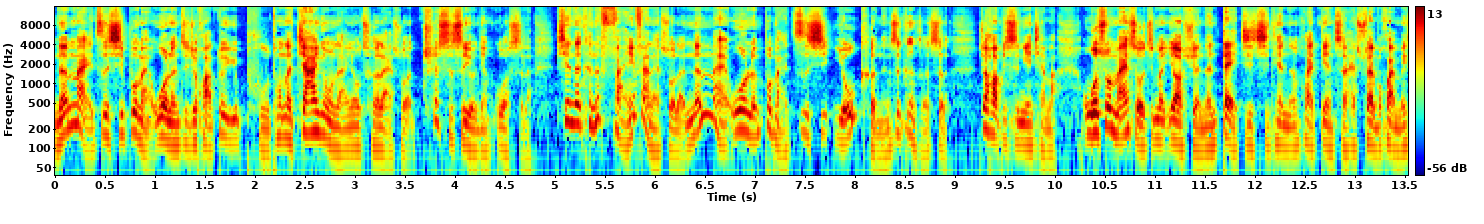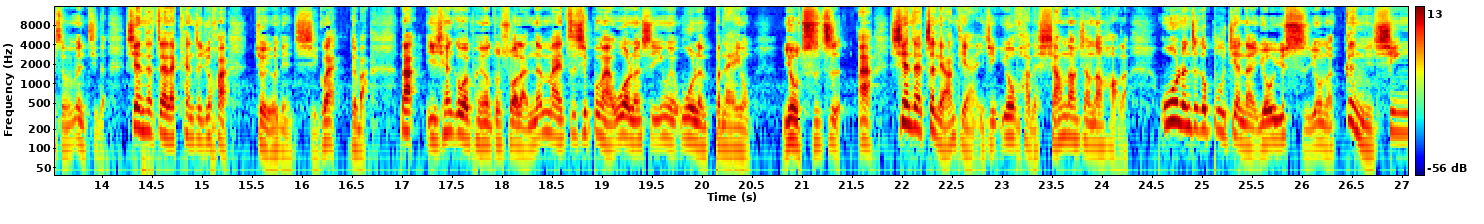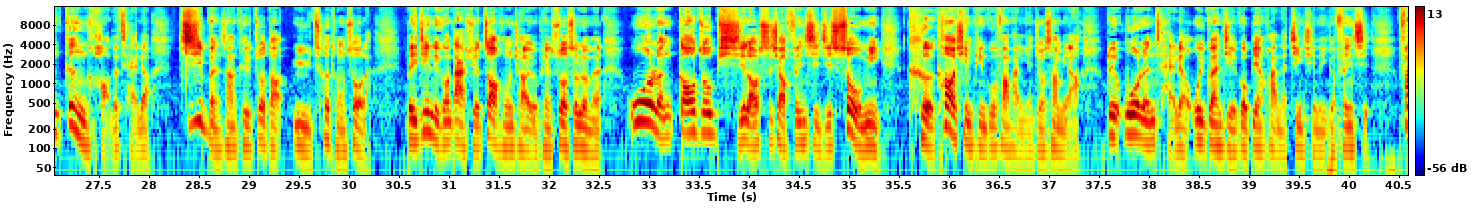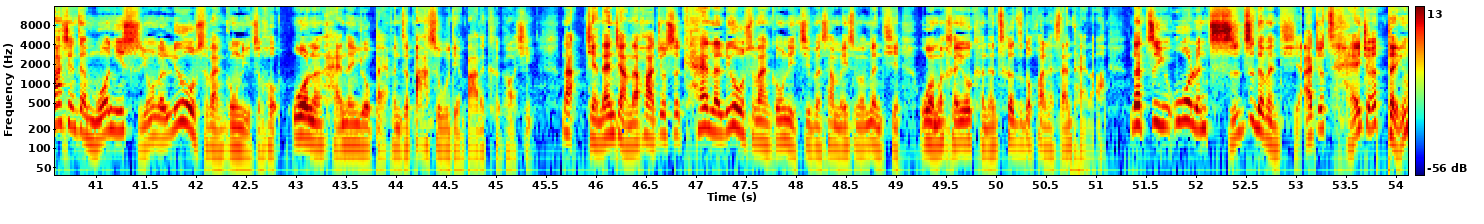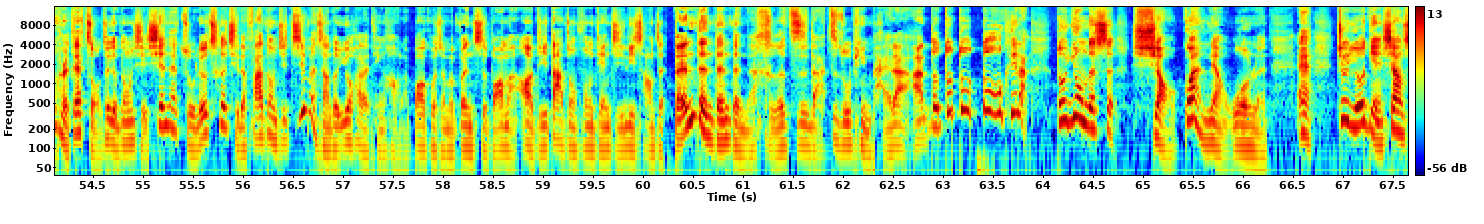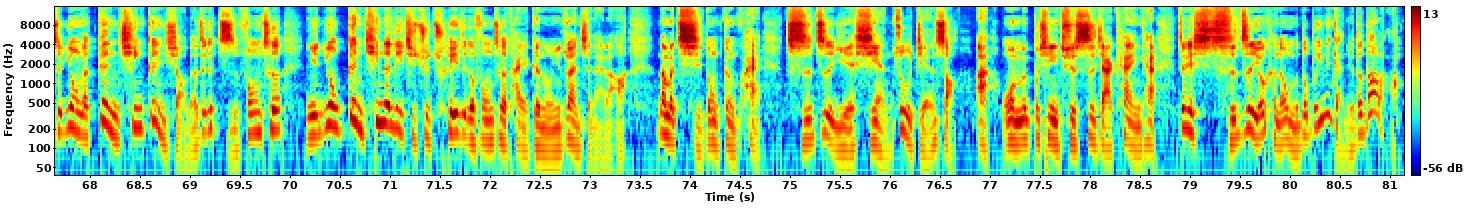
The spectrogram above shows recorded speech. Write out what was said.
能买自吸不买涡轮这句话，对于普通的家用燃油车来说，确实是有点过时了。现在可能反一反来说了，能买涡轮不买自吸，有可能是更合适了。就好比十年前吧，我说买手机嘛要选能待机七天、能换电池还摔不坏、没什么问题的。现在再来看这句话，就有点奇怪，对吧？那以前各位朋友都说了，能买自吸不买涡轮，是因为涡轮不耐用。有迟滞哎，现在这两点已经优化的相当相当好了。涡轮这个部件呢，由于使用了更新更好的材料，基本上可以做到与车同寿了。北京理工大学赵红桥有篇硕士论文《涡轮高周疲劳失效分析及寿命可靠性评估方法研究》上面啊，对涡轮材料微观结构变化呢进行了一个分析，发现，在模拟使用了六十万公里之后，涡轮还能有百分之八十五点八的可靠性。那简单讲的话，就是开了六十万公里，基本上没什么问题，我们很有可能车子都换了三。三台了啊，那至于涡轮迟滞的问题啊，就踩脚等一会儿再走这个东西。现在主流车企的发动机基本上都优化的挺好了，包括什么奔驰、宝马、奥迪、大众、丰田、吉利、长城等等等等的合资的、自主品牌的啊，都都都都 OK 了，都用的是小惯量涡轮，哎，就有点像是用了更轻更小的这个纸风车，你用更轻的力气去吹这个风车，它也更容易转起来了啊。那么启动更快，迟滞也显著减少啊。我们不信去试驾看一看，这个实质有可能我们都不一定感觉。得到了啊。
